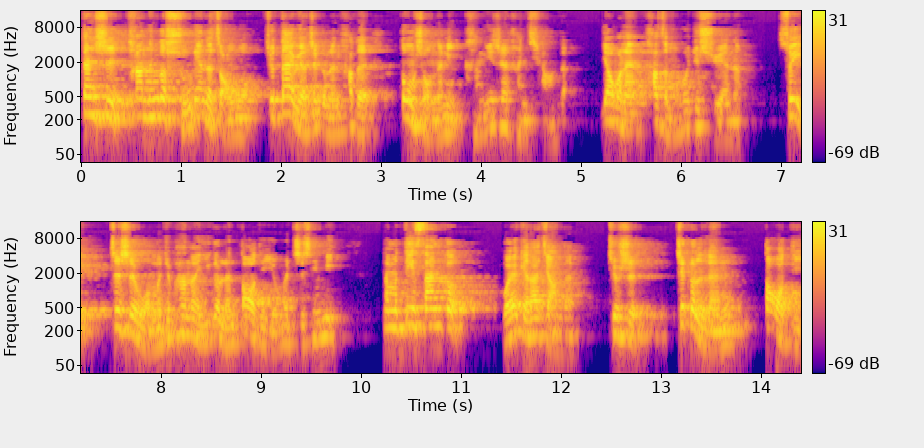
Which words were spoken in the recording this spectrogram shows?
但是他能够熟练的掌握，就代表这个人他的动手能力肯定是很强的，要不然他怎么会去学呢？所以这是我们去判断一个人到底有没有执行力。那么第三个我要给他讲的就是这个人到底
